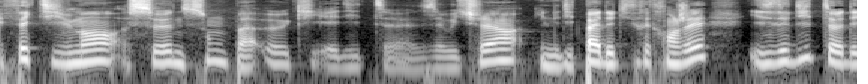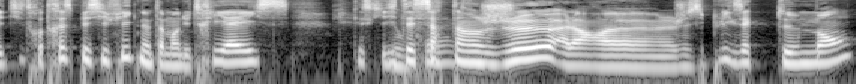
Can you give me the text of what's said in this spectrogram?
effectivement, ce ne sont pas eux qui éditent euh, The Witcher. Ils n'éditent pas de titres étrangers. Ils éditent euh, des titres très spécifiques, notamment du Tri-Ace. Qu'est-ce Ils qu'ils éditaient certains jeux. Alors, euh, je sais plus exactement.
